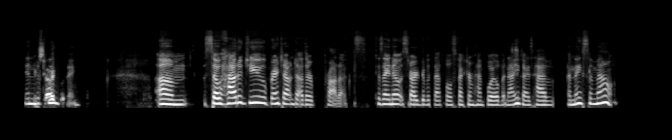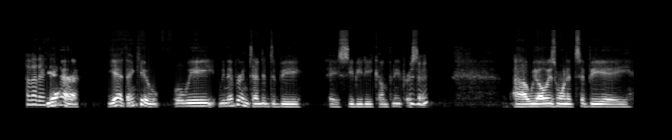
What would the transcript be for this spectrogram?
in between Exactly. thing. Um, so how did you branch out into other products? Because I know it started with that full spectrum hemp oil, but now you guys have a nice amount of other things. yeah yeah thank you well we we never intended to be a cbd company per se uh, we always wanted to be a,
